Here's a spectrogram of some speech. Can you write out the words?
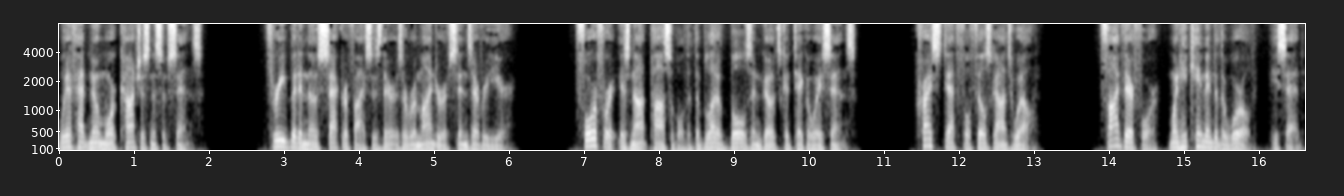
would have had no more consciousness of sins. 3 But in those sacrifices there is a reminder of sins every year. 4 For it is not possible that the blood of bulls and goats could take away sins. Christ's death fulfills God's will. 5 Therefore, when he came into the world, he said,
